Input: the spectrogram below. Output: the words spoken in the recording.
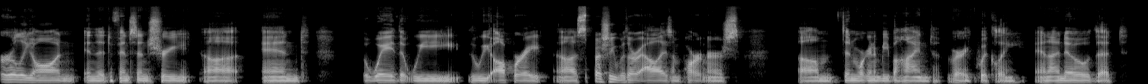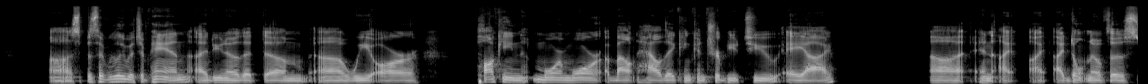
early on in the defense industry uh, and the way that we that we operate, uh, especially with our allies and partners, um, then we're going to be behind very quickly. And I know that uh, specifically with Japan, I do know that um, uh, we are talking more and more about how they can contribute to AI. Uh, and I, I, I, don't know if those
